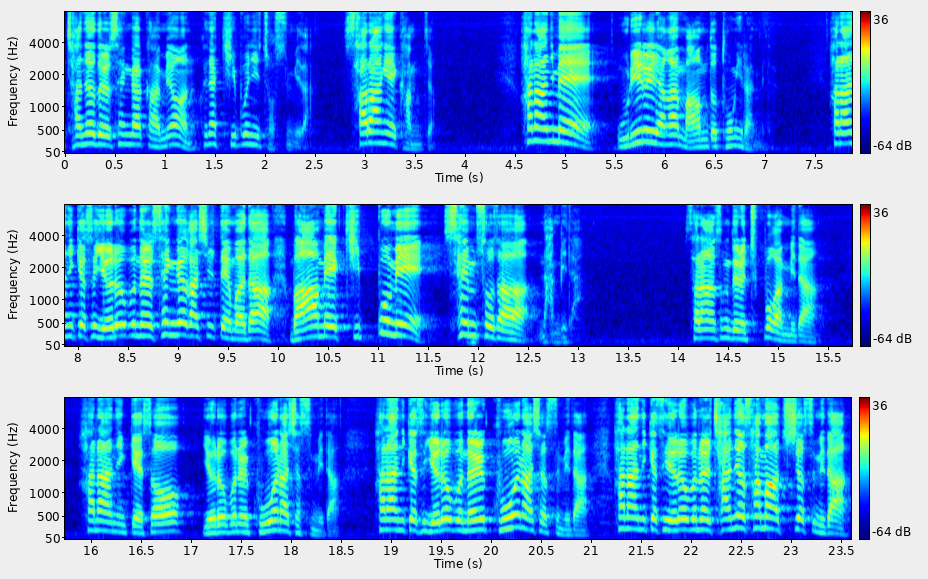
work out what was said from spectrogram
자녀들 생각하면 그냥 기분이 좋습니다. 사랑의 감정. 하나님의 우리를 향한 마음도 동일합니다. 하나님께서 여러분을 생각하실 때마다 마음의 기쁨이 샘솟아 납니다. 사랑하는 성도는 축복합니다. 하나님께서 여러분을 구원하셨습니다. 하나님께서 여러분을 구원하셨습니다. 하나님께서 여러분을 자녀 삼아 주셨습니다.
